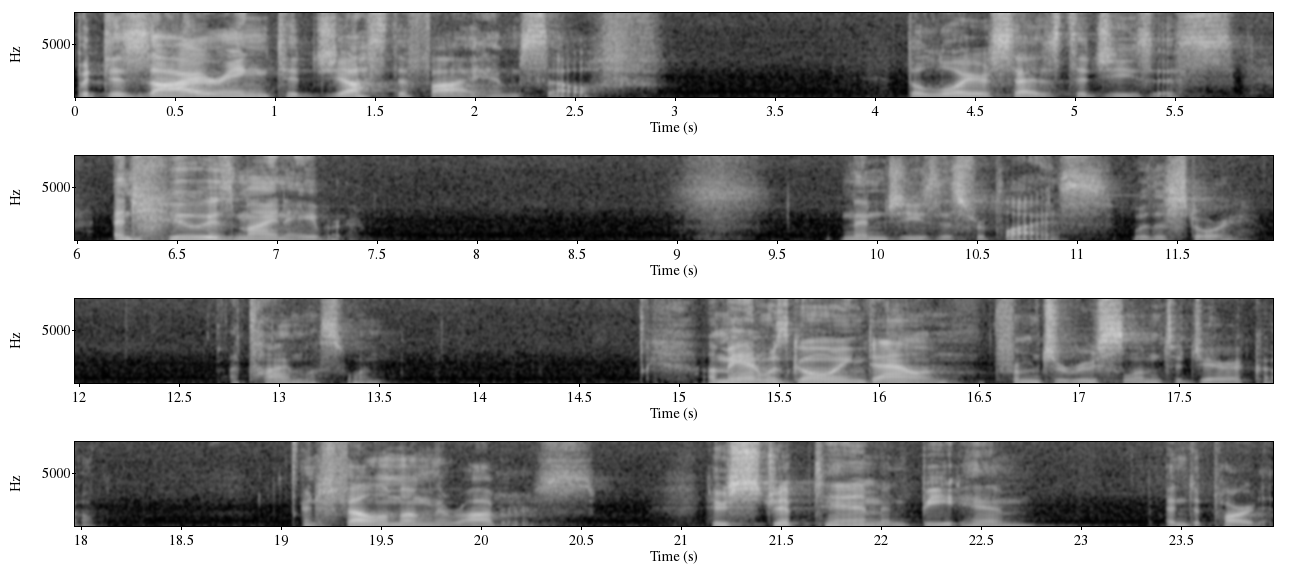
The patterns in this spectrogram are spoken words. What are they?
But desiring to justify himself, the lawyer says to Jesus, And who is my neighbor? And then Jesus replies with a story, a timeless one. A man was going down from Jerusalem to Jericho and fell among the robbers, who stripped him and beat him and departed,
